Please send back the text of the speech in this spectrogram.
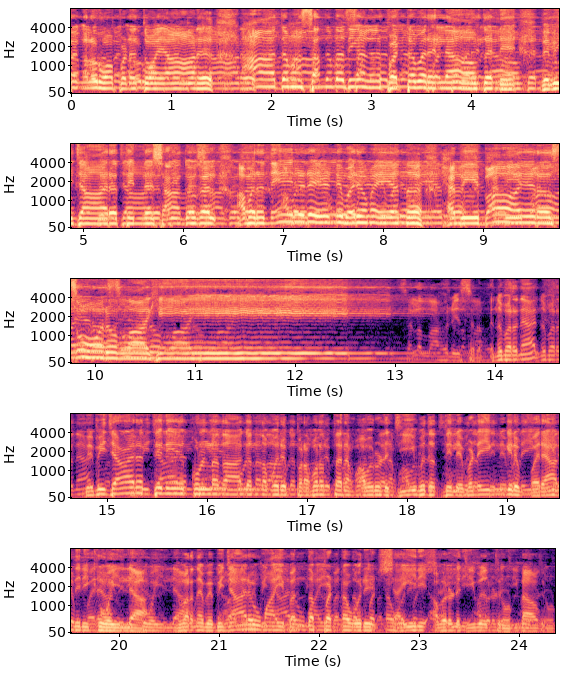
തങ്ങൾ ഉറപ്പെടുത്തുകയാണ്. ആദമ സന്തതികളിൽപ്പെട്ടവരെല്ലാം തന്നെ വ്യഭിചാരത്തിന്റെ ശാഖകൾ അവർ നേരിടേണ്ടി വരുമേ എന്ന് ഹബീബായ റസൂലുള്ളാഹി അലൈഹി എന്ന് പറഞ്ഞാൽ വ്യഭിചാരത്തിലേക്കുള്ളതാകുന്ന ഒരു പ്രവർത്തനം അവരുടെ ജീവിതത്തിൽ എവിടെയെങ്കിലും വരാതിരിക്കുകയില്ല. എന്ന് പറഞ്ഞ വ്യഭിചാരവുമായി ബന്ധപ്പെട്ട ഒരു ശൈലി അവരുടെ ജീവിതത്തിൽ ഉണ്ടാകും.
